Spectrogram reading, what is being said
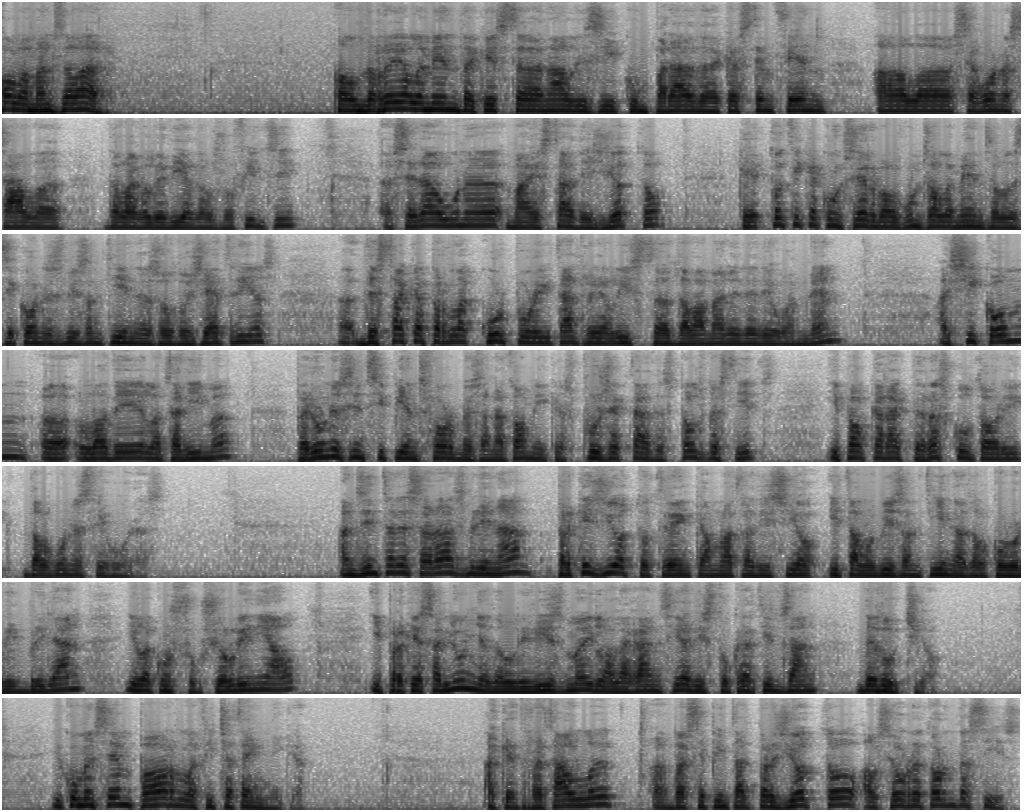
Hola, mans de l'art! El darrer element d'aquesta anàlisi comparada que estem fent a la segona sala de la Galeria dels Uffizi eh, serà una Maestà de Giotto que, tot i que conserva alguns elements de les icones bizantines o dogètries, eh, destaca per la corporeïtat realista de la Mare de Déu amb nen, així com eh, la de la tarima, per unes incipients formes anatòmiques projectades pels vestits i pel caràcter escultòric d'algunes figures. Ens interessarà esbrinar per què Giotto trenca amb la tradició italo-bizantina del colorit brillant i la construcció lineal i per què s'allunya del lirisme i l'elegància aristocratitzant de Duccio. I comencem per la fitxa tècnica. Aquest retaule eh, va ser pintat per Giotto al seu retorn d'Assís,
